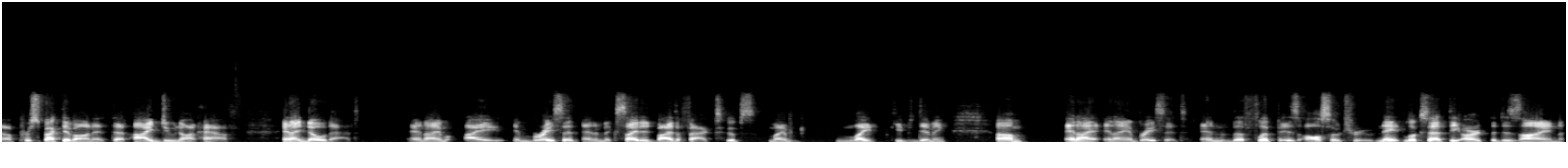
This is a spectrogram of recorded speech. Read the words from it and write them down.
a perspective on it that I do not have, and I know that, and I'm I embrace it and I'm excited by the fact. Oops, my light keeps dimming. Um, and I and I embrace it. And the flip is also true. Nate looks at the art, the design,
